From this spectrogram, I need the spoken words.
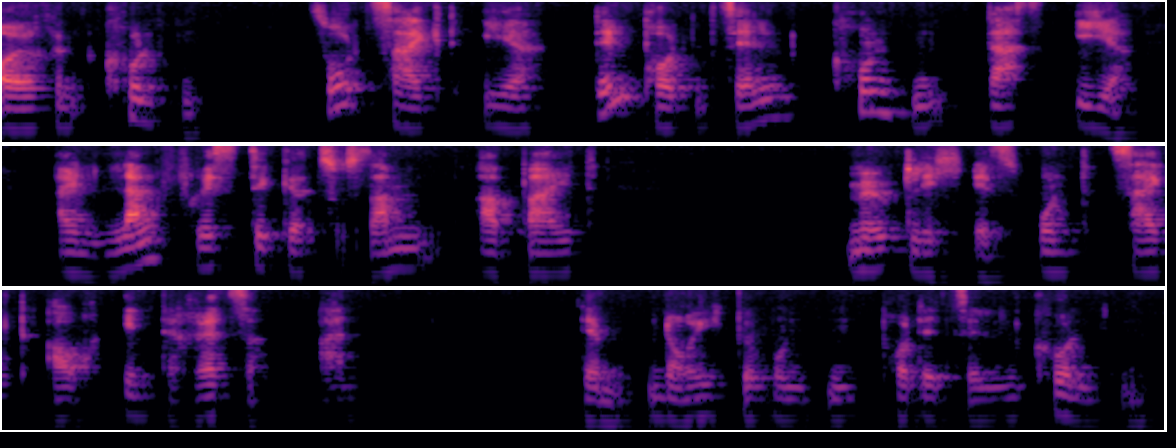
euren Kunden. So zeigt ihr dem potenziellen Kunden, dass ihr eine langfristige Zusammenarbeit möglich ist und zeigt auch Interesse an dem neu gewonnenen potenziellen Kunden.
